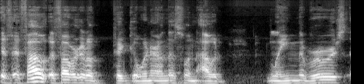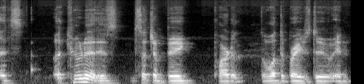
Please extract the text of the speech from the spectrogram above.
If if I if I were gonna pick a winner on this one, I would lean the Brewers. It's Acuna is such a big part of what the Braves do, and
